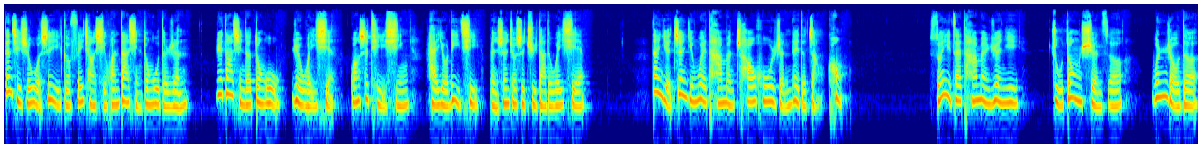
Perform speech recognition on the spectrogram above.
但其实我是一个非常喜欢大型动物的人，越大型的动物越危险，光是体型还有力气本身就是巨大的威胁。但也正因为他们超乎人类的掌控，所以在他们愿意主动选择温柔的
